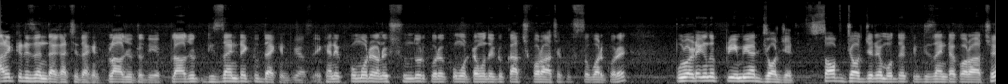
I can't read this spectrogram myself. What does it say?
আরেকটা ডিজাইন দেখাচ্ছি, দেখেন, প্লাজোটা দিয়ে। প্লাজোর ডিজাইনটা একটু দেখেন ভিউয়ার্স এখানে কোমরে অনেক সুন্দর করে কোমরটার মধ্যে একটু কাজ করা আছে, খুব সোবার করে। পুরোটা কিন্তু প্রিমিয়ার জর্জেট সফট জর্জেটের মধ্যে ডিজাইনটা করা আছে।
